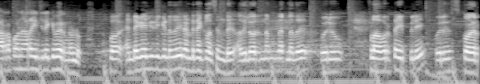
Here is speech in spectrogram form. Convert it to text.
ആറര ആ റേഞ്ചിലേക്ക് വരുന്നുള്ളൂ. ഇപ്പൊ എന്റെ കയ്യിൽ ഇരിക്കുന്നത് രണ്ട് നെക്ലസ് ഉണ്ട്. അതിലൊരെണ്ണം വരുന്നത് ഒരു ഫ്ലവർ ടൈപ്പിൽ ഒരു സ്ക്വയർ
